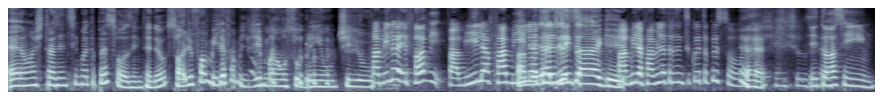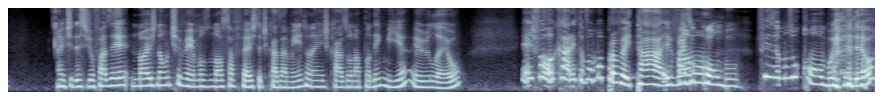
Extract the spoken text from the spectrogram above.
é umas 350 pessoas, entendeu? Só de família, família de irmão, sobrinho, tio. Família, fami, família, família, família de 300, sangue. família, família, 350 pessoas. É. Então, assim, a gente decidiu fazer. Nós não tivemos nossa festa de casamento, né? A gente casou na pandemia, eu e o Léo. E a gente falou, cara, então vamos aproveitar e faz vamos. o combo. Fizemos o combo, entendeu?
